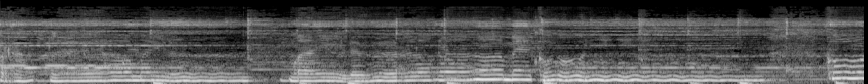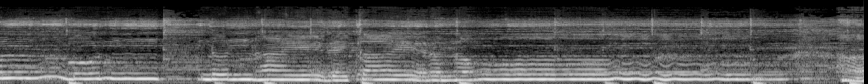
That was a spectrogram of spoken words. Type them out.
รักแล้วไม่ลืม ไม่ลืมหรอกนะแม่คุณ คุณบุญนุนให้ได้ใกล้ระน้องหา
